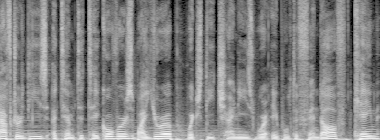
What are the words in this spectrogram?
After these attempted takeovers by Europe, which the Chinese were able to fend off, came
